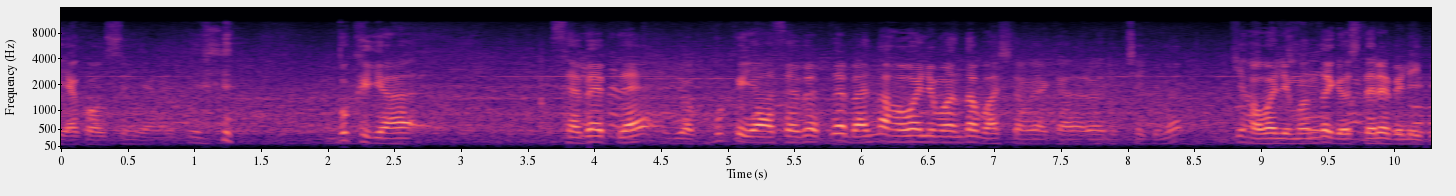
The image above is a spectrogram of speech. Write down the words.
kıyak olsun yani. bu kıya sebeple yok bu kıya sebeple ben de havalimanında başlamaya karar verdim çekime ki havalimanında gösterebileyim.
